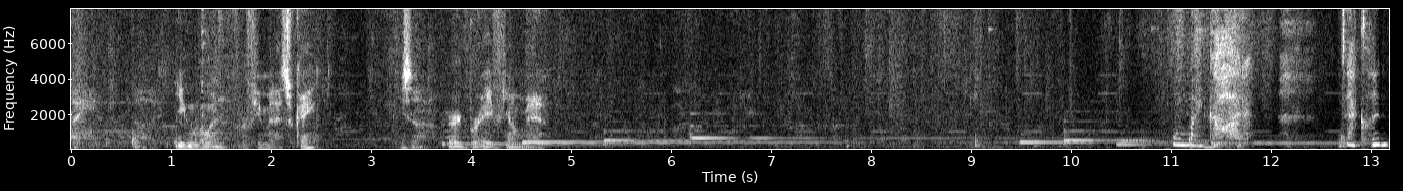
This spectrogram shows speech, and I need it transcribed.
Hey, You can go in for a few minutes, okay? He's a very brave young man. Oh, my God. Declan,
